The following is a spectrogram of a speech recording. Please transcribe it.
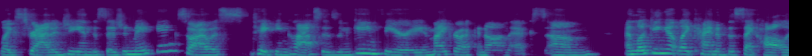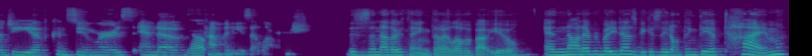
like strategy and decision making. So I was taking classes in game theory and microeconomics um, and looking at like kind of the psychology of consumers and of yep. companies at large. This is another thing that I love about you. And not everybody does because they don't think they have time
